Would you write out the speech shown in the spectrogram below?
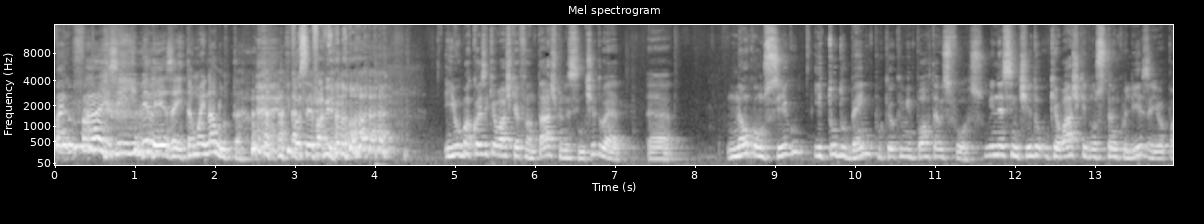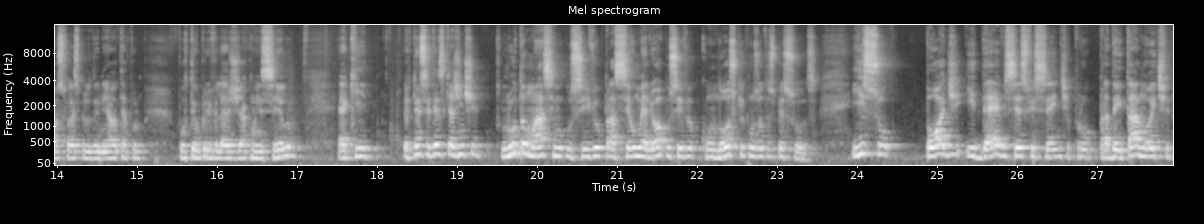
Mas não faz, e beleza, e estamos aí na luta. E você, Fabiano? E uma coisa que eu acho que é fantástico nesse sentido é, é, não consigo e tudo bem, porque o que me importa é o esforço. E nesse sentido, o que eu acho que nos tranquiliza, e eu posso falar isso pelo Daniel até por, por ter o privilégio de já conhecê-lo, é que eu tenho certeza que a gente luta o máximo possível para ser o melhor possível conosco e com as outras pessoas. Isso pode e deve ser suficiente para deitar à noite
